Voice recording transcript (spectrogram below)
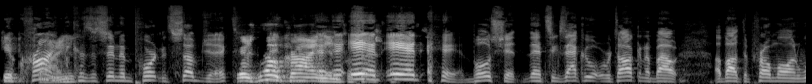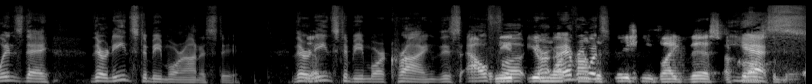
You're crying, crying, because it's an important subject. There's no and, crying and and, and, and, bullshit. That's exactly what we're talking about about the promo on Wednesday. There needs to be more honesty. There yep. needs to be more crying. This alpha, you're, everyone's conversations like this. Across yes,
